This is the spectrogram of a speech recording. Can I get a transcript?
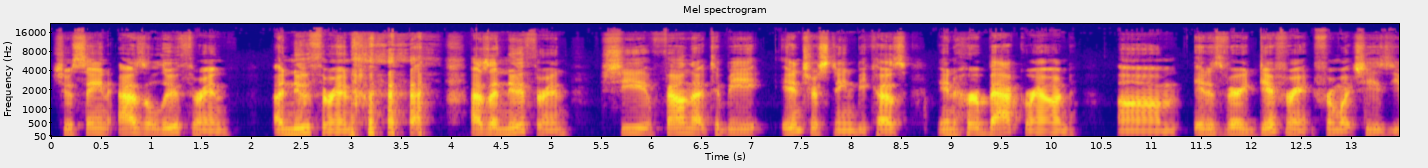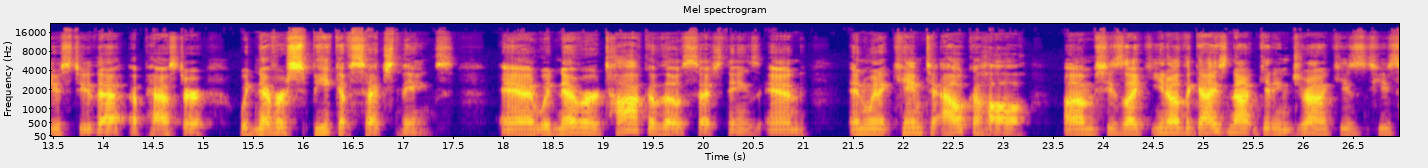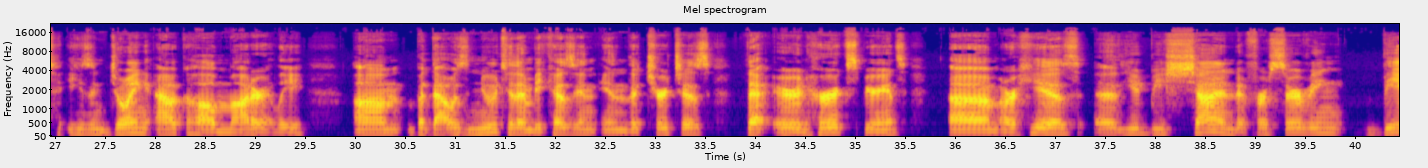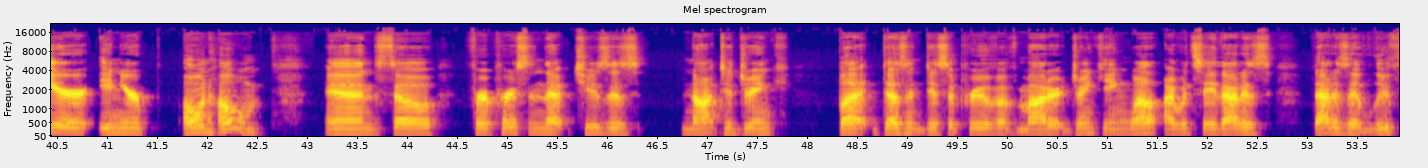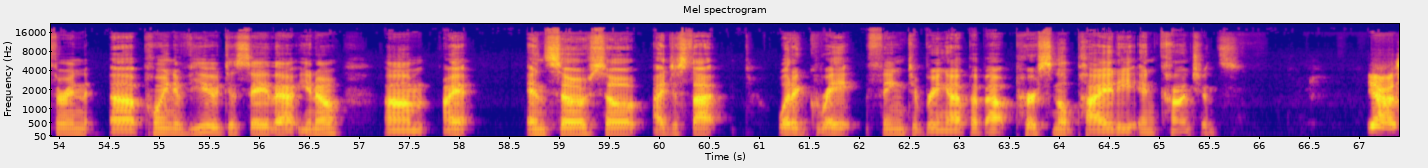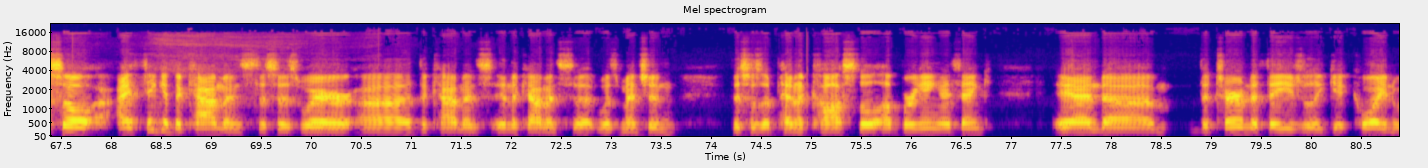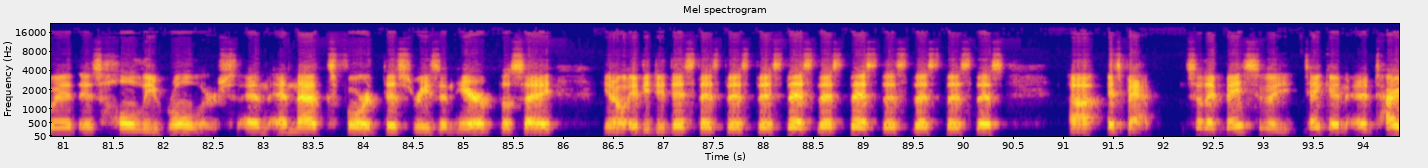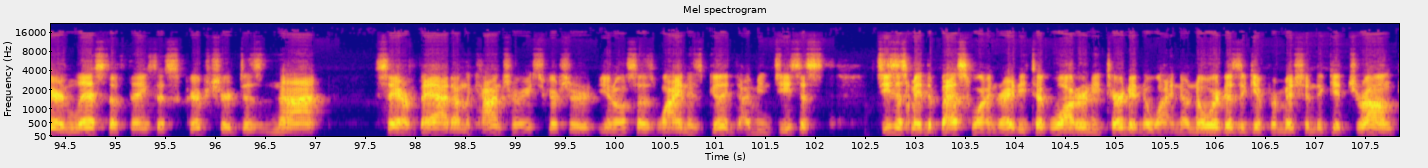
She was saying as a Lutheran, a Lutheran, as a Lutheran, she found that to be interesting because in her background, um, it is very different from what she's used to. That a pastor would never speak of such things and would never talk of those such things. And and when it came to alcohol, um, she's like, you know, the guy's not getting drunk. He's he's he's enjoying alcohol moderately. Um, but that was new to them because in in the churches that are in her experience um, or his, uh, you'd be shunned for serving beer in your own home. And so for a person that chooses not to drink but doesn't disapprove of moderate drinking, well, I would say that is that is a Lutheran uh, point of view to say that you know um, I and so so I just thought what a great thing to bring up about personal piety and conscience. Yeah, so I think in the comments, this is where uh, the comments in the comments that was mentioned. This was a Pentecostal upbringing, I think, and um, the term that they usually get coined with is holy rollers, and and that's for this reason here. They'll say, you know, if you do this, this, this, this, this, this, this, this, this, this, this, uh, it's bad. So they basically take an entire list of things that Scripture does not say are bad. On the contrary, Scripture, you know, says wine is good. I mean, Jesus, Jesus made the best wine, right? He took water and he turned it into wine. Now, nowhere does he give permission to get drunk,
